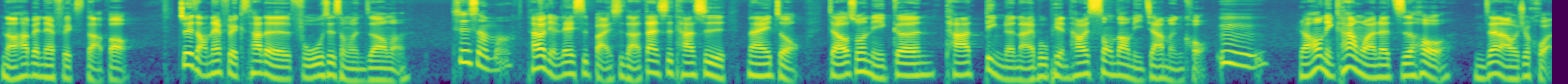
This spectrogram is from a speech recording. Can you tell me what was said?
然后他被 Netflix 打爆。最早 Netflix 它的服务是什么，你知道吗？是什么？它有点类似百事达，但是它是那一种，假如说你跟他订了哪一部片，他会送到你家门口，嗯，然后你看完了之后，你再拿回去还，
